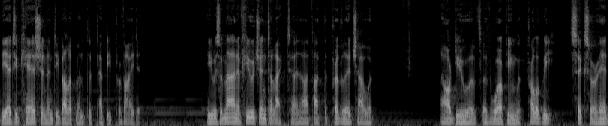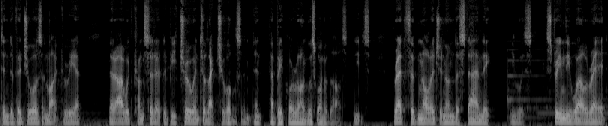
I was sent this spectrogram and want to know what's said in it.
the education and development that Pepe provided. He was a man of huge intellect, and I've had the privilege, I would argue, of, of working with probably six or eight individuals in my career that I would consider to be true intellectuals, and, and Pepe Coron was one of those. His breadth of knowledge and understanding, he was extremely well read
